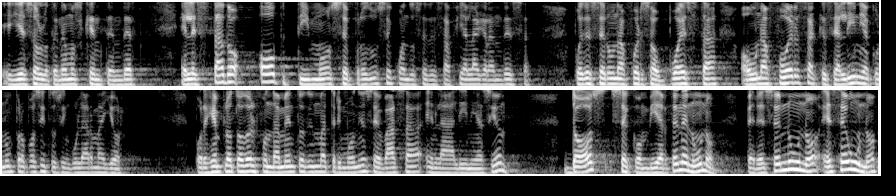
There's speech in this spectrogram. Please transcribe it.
Y eso lo tenemos que entender. El estado óptimo se produce cuando se desafía la grandeza. Puede ser una fuerza opuesta o una fuerza que se alinea con un propósito singular mayor. Por ejemplo, todo el fundamento de un matrimonio se basa en la alineación. Dos se convierten en uno, pero ese uno, ese uno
